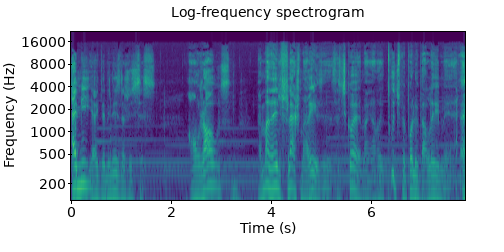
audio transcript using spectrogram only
ami avec le ministre de la Justice. On jase. À un moment donné, le flash m'arrive. C'est quoi? Toi, tu peux pas lui parler, mais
